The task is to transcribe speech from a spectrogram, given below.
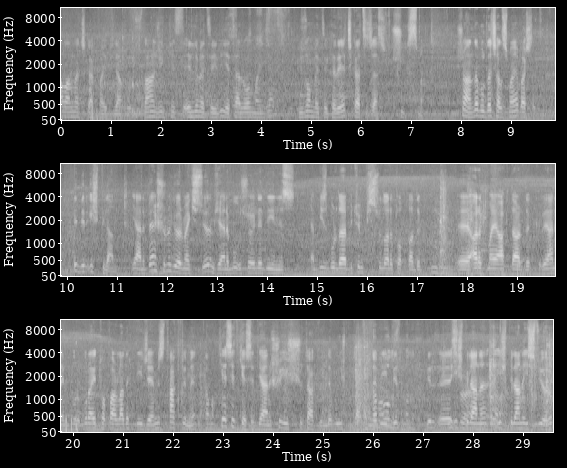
alanına çıkartmayı planlıyoruz. Daha önceki kesit 50 metreydi. Yeterli olmayınca 110 metrekareye çıkartacağız şu kısmı. Şu anda burada çalışmaya başladık. bir iş planı. Yani ben şunu görmek istiyorum ki yani bu söylediğiniz yani biz burada bütün pis suları topladık, e, arıtmaya aktardık yani bur- burayı toparladık diyeceğimiz takvimi Tamam. kesit kesit yani şu iş şu takvimde, bu iş bu takvimde Tamam değil olur. bir olur. bir e, İş iş planı e, Tamam. iş planı istiyorum.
